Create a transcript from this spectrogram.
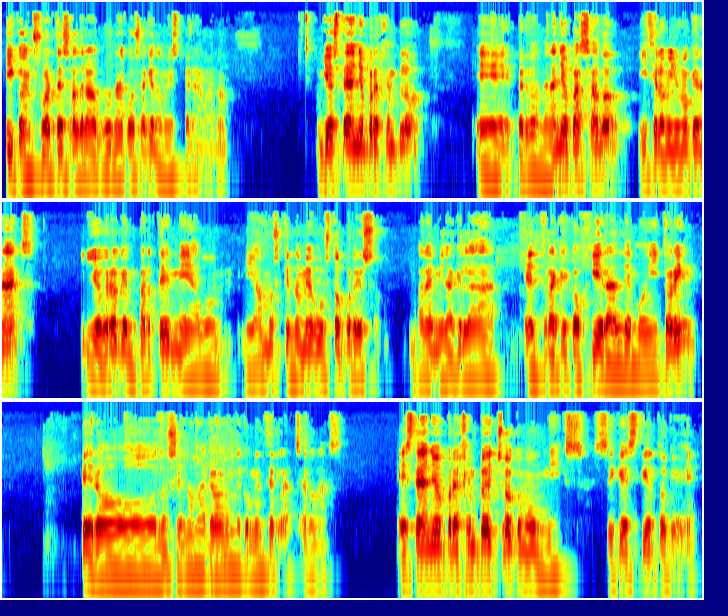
y con suerte saldrá alguna cosa que no me esperaba, ¿no? Yo este año, por ejemplo, eh, perdón, el año pasado hice lo mismo que Nach y yo creo que en parte me, digamos que no me gustó por eso, ¿vale? Mira que la, el track que cogí era el de monitoring pero no sé, no me acabaron de convencer las charlas. Este año, por ejemplo, he hecho como un mix. Sí que es cierto que,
